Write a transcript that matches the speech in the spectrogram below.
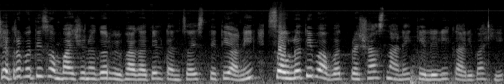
छत्रपती संभाजीनगर विभागातील टंचाई स्थिती आणि सवलतीबाबत प्रशासनाने केलेली कार्यवाही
